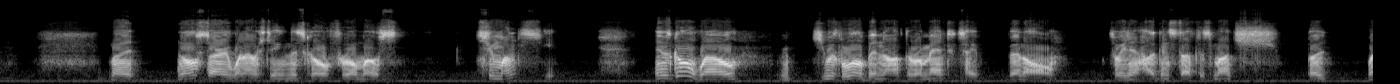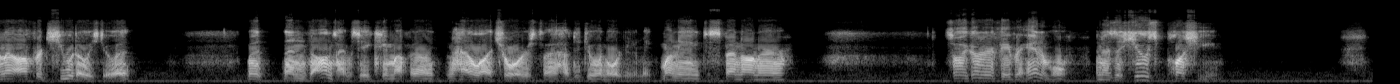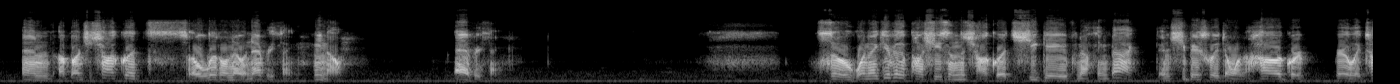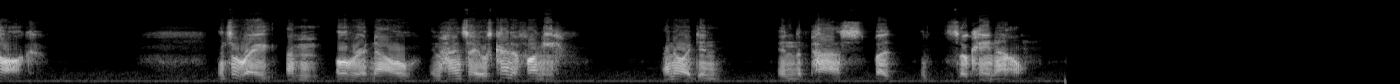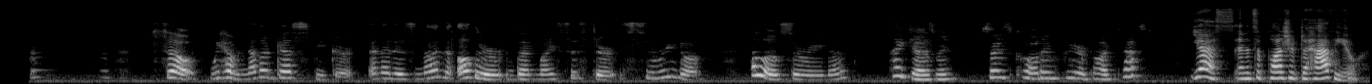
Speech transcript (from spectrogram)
But it all started when I was dating this girl for almost two months. It was going well. She was a little bit not the romantic type at all. So we didn't hug and stuff as much. But when I offered, she would always do it. But then Valentine's Day came up, and I had a lot of chores that I had to do in order to make money to spend on her. So I got her favorite animal, and as a huge plushie, and a bunch of chocolates, a little note, and everything. You know, everything. So when I gave her the plushies and the chocolates, she gave nothing back, and she basically don't want to hug or barely talk. It's alright, I'm over it now. In hindsight, it was kind of funny. I know I didn't in the past, but it's okay now. So, we have another guest speaker, and it is none other than my sister, Serena. Hello, Serena. Hi, Jasmine. So I was called in for your podcast? Yes, and it's a pleasure to have you.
